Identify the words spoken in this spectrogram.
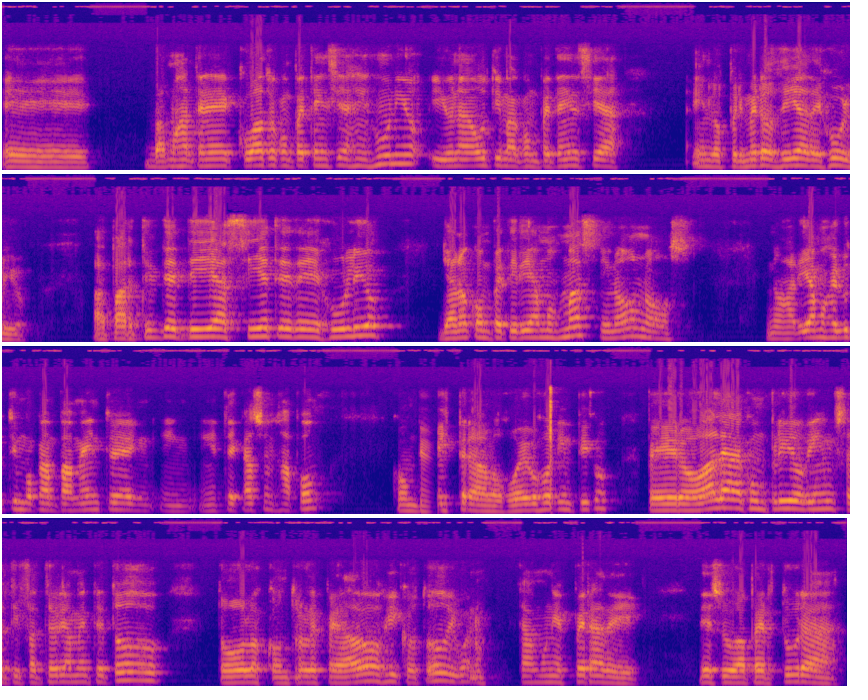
Eh, vamos a tener cuatro competencias en junio y una última competencia en los primeros días de julio. A partir del día 7 de julio ya no competiríamos más, sino nos, nos haríamos el último campamento, en, en, este caso en Japón, con víspera a los Juegos Olímpicos. Pero Ale ha cumplido bien satisfactoriamente todo, todos los controles pedagógicos, todo, y bueno, estamos en espera de, de su apertura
